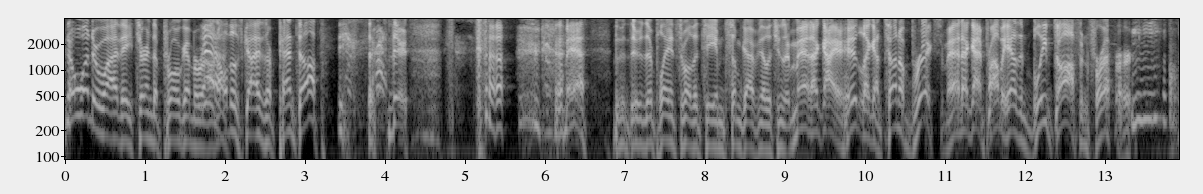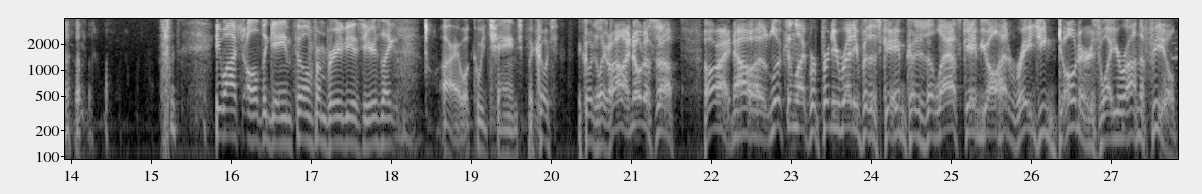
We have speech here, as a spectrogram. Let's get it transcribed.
No wonder why they turned the program around. Yeah. All those guys are pent up. They're, they're man. They're, they're playing some other team. Some guy from the other team, like, man, that guy hit like a ton of bricks. Man, that guy probably hasn't bleeped off in forever. He watched all the game film from previous years. Like, all right, what can we change? The coach, the coach, is like, well, I notice. Uh, all right, now uh, looking like we're pretty ready for this game because the last game you all had raging donors while you were on the field.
